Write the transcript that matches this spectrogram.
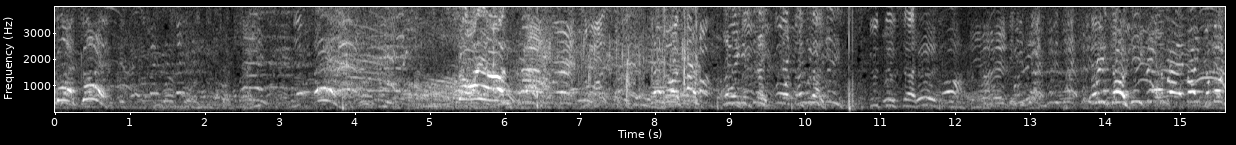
Go, go! Zion! Good thing, son. Vito, keep it about it, mate, come on!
